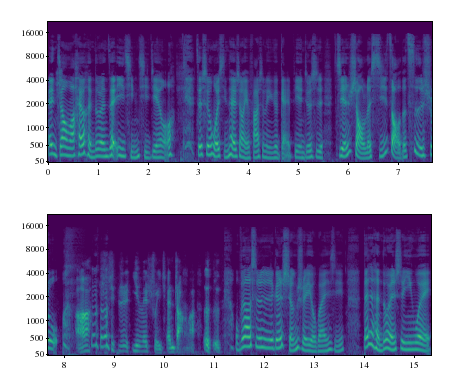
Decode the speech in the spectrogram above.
哎，你知道吗？还有很多人在疫情期间哦，在生活形态上也发生了一个改变，就是减少了洗澡的次数 啊，就是因为水钱涨了。我不知道是不是跟省水有关系，但是很多人是因为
